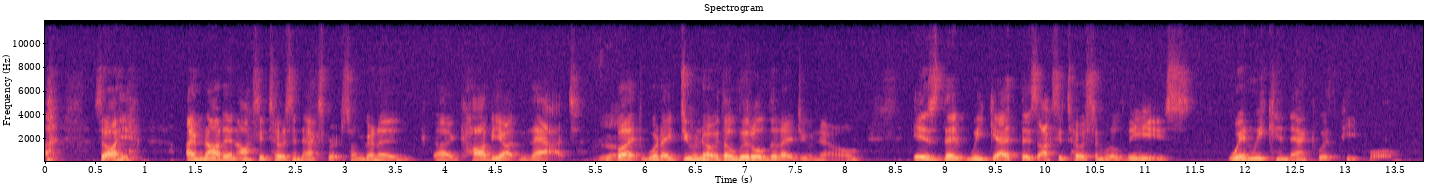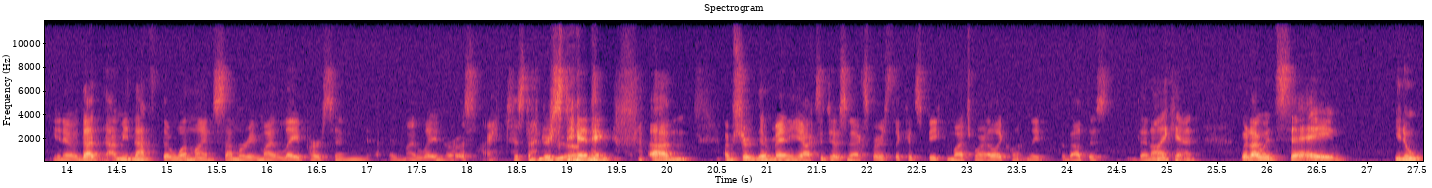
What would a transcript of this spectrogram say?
so I I'm not an oxytocin expert, so I'm going to uh, caveat that. Yeah. But what I do know, the little that I do know, is that we get this oxytocin release when we connect with people. You know that I mean that's the one line summary. My layperson, my lay neuroscientist understanding. Um, I'm sure there are many oxytocin experts that could speak much more eloquently about this than I can. But I would say, you know,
